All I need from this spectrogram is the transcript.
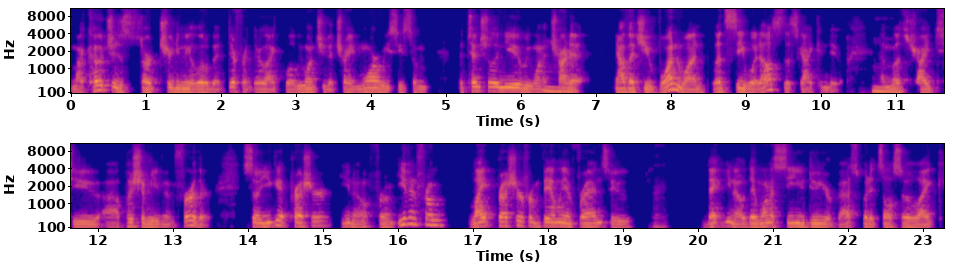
my coaches start treating me a little bit different. They're like, well, we want you to train more. We see some potential in you. We want to mm-hmm. try to, now that you've won one, let's see what else this guy can do. Mm-hmm. And let's try to uh, push him even further. So you get pressure, you know, from even from light pressure from family and friends who. That, you know, they want to see you do your best, but it's also like,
